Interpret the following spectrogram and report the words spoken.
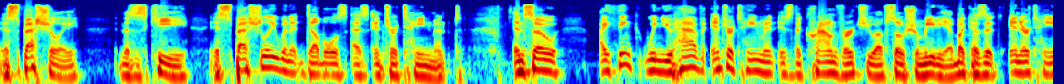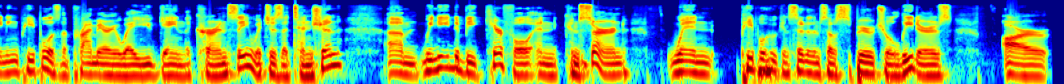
especially, and this is key, especially when it doubles as entertainment. And so I think when you have entertainment is the crown virtue of social media because it entertaining people is the primary way you gain the currency, which is attention. Um, we need to be careful and concerned when people who consider themselves spiritual leaders are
